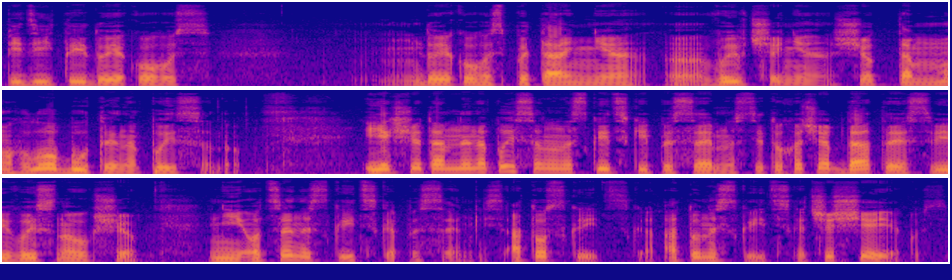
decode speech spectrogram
підійти до якогось до якогось питання е, вивчення, що там могло бути написано. І якщо там не написано на скидській писемності, то хоча б дати свій висновок, що ні, оце не скидська писемність, а то скидська, а то не скидська, чи ще якось.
